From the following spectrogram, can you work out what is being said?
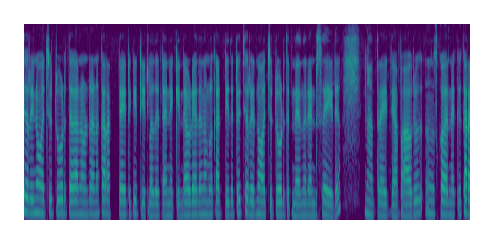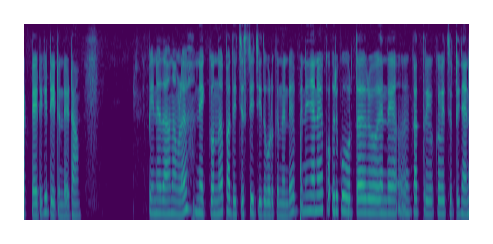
ചെറിയ നോച്ചിട്ട് കൊടുത്ത കാരണം കൊണ്ടാണ് കറക്റ്റായിട്ട് കിട്ടിയിട്ടുള്ളത് കേട്ടോ. നെക്കിന്റെ അവിടെ അത് നമ്മൾ കട്ട് ചെയ്തിട്ട് ചെറിയ നോച്ചിട്ട് കൊടുത്തിട്ടുണ്ടായിരുന്നു രണ്ട് സൈഡ് മാത്രമായിട്ട് അപ്പോൾ ആ ഒരു സ്ക്വയർ നെക്ക് കറക്റ്റായിട്ട് കിട്ടിയിട്ടുണ്ട് കേട്ടോ. പിന്നെ ഇതാ നമ്മൾ നെക്കൊന്ന് പതിച്ച് സ്റ്റിച്ച് ചെയ്ത് കൊടുക്കുന്നുണ്ട്. പിന്നെ ഞാൻ ഒരു കൂർത്ത ഒരു എന്റെ കത്രിയൊക്കെ വെച്ചിട്ട് ഞാൻ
